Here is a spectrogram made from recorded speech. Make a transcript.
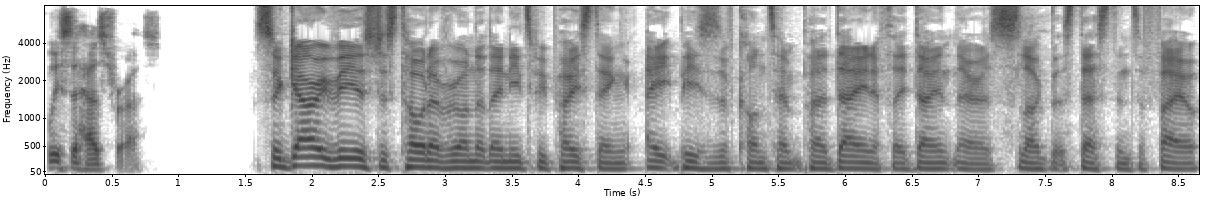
At least it has for us. So Gary Vee has just told everyone that they need to be posting eight pieces of content per day, and if they don't, they're a slug that's destined to fail.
